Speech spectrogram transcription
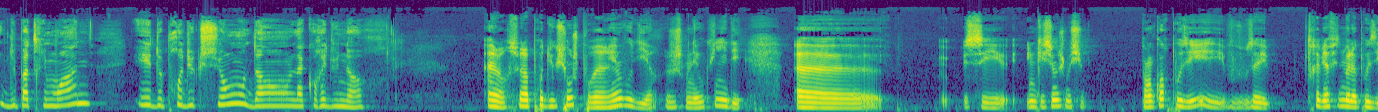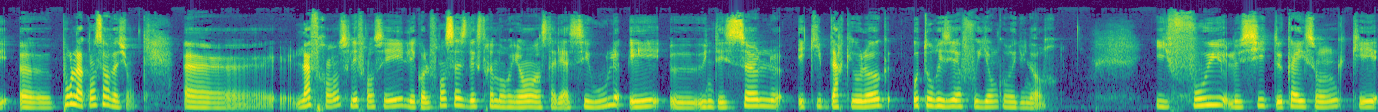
du patrimoine et de production dans la Corée du Nord. Alors sur la production, je pourrais rien vous dire, je n'en ai aucune idée. c'est une question que je me suis pas encore posée et vous avez très bien fait de me la poser. Euh, pour la conservation, euh, la France, les Français, l'école française d'Extrême-Orient installée à Séoul est euh, une des seules équipes d'archéologues autorisées à fouiller en Corée du Nord. Ils fouillent le site de Kaesong, qui,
